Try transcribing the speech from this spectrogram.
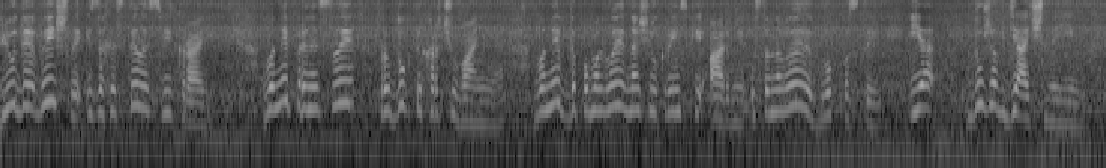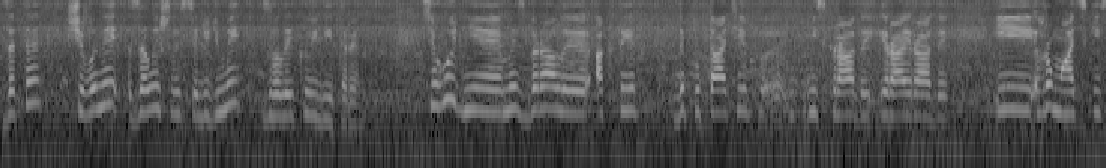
люди вийшли і захистили свій край. Вони принесли продукти харчування, вони допомогли нашій українській армії, установили блокпости. І я дуже вдячна їм за те, що вони залишилися людьми з великої літери. Сьогодні ми збирали актив депутатів е, міськради і райради і громадськість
